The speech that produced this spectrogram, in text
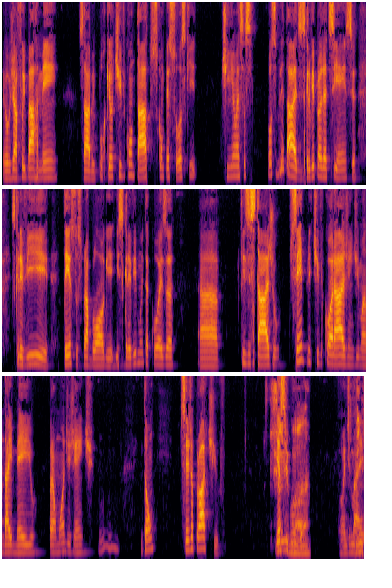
eu já fui barman, sabe? Porque eu tive contatos com pessoas que tinham essas possibilidades. Escrevi projeto de ciência, escrevi textos para blog, escrevi muita coisa, uh, fiz estágio, sempre tive coragem de mandar e-mail para um monte de gente. Então, seja proativo. Show e a segunda? Bola. Bom demais.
